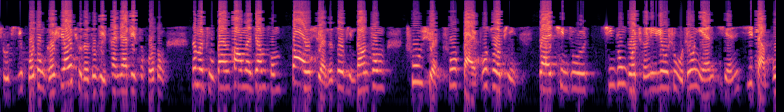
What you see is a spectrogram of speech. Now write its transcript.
主题活动格式要求的都可以参加这次活动。那么主办方呢，将从报选的作品当中初选出百部作品，在庆祝新中国成立六十五周年前夕展播。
